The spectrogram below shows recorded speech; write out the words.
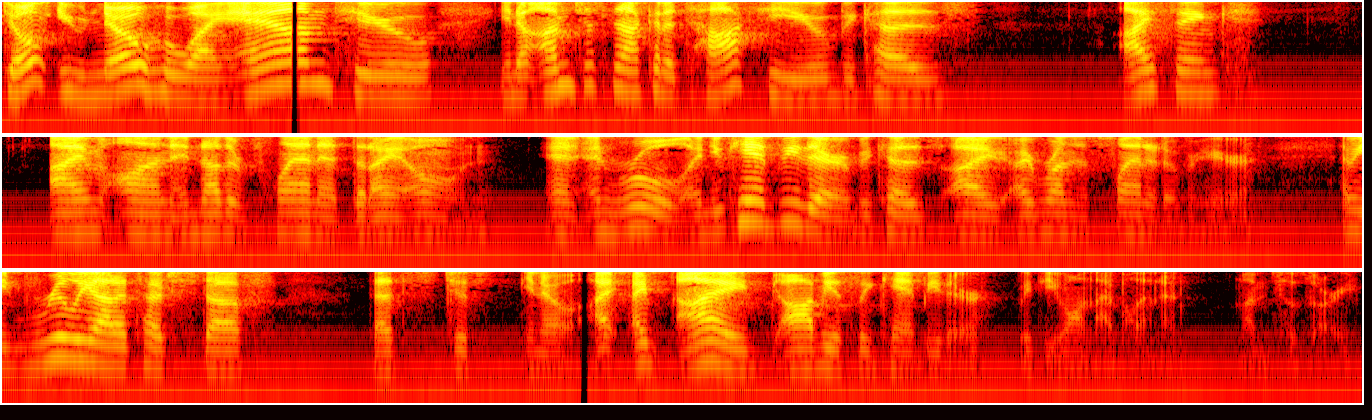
don't you know who I am to, you know, I'm just not going to talk to you because I think I'm on another planet that I own and, and rule, and you can't be there because I, I run this planet over here. I mean, really out of touch stuff. That's just you know, I, I I obviously can't be there with you on that planet. I'm so sorry.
